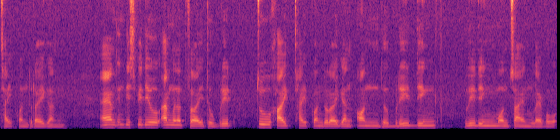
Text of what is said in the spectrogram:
Typhoon Dragon and in this video I'm gonna try to breed two high Typhoon dragon on the breeding breeding mountain level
